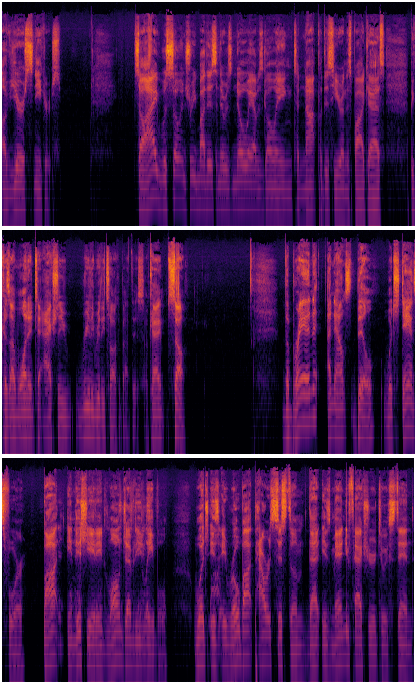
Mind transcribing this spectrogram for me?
of your sneakers. So I was so intrigued by this, and there was no way I was going to not put this here on this podcast because I wanted to actually really, really talk about this. Okay. So the brand announced Bill, which stands for Bot Initiated Longevity Label, which is a robot powered system that is manufactured to extend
